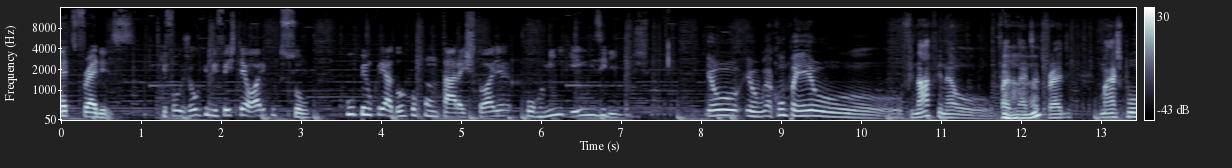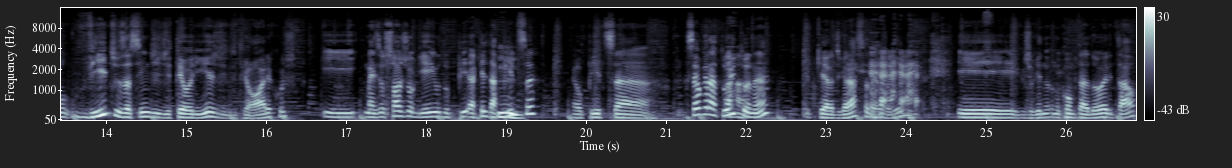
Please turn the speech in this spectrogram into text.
at Freddy's, que foi o jogo que me fez teórico que sou. Culpem o criador por contar a história por minigames e livros. Eu, eu acompanhei o, o FNAF, né? O Five. Nights at Freddy, mas por vídeos assim de, de teorias, de, de teóricos. E, mas eu só joguei o do aquele da Hum. pizza. É o pizza. Que saiu gratuito, Aham. né? Porque era de graça, né? joguei. e joguei no, no computador e tal.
